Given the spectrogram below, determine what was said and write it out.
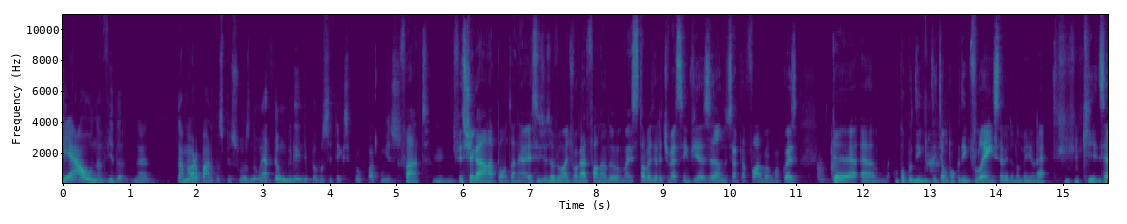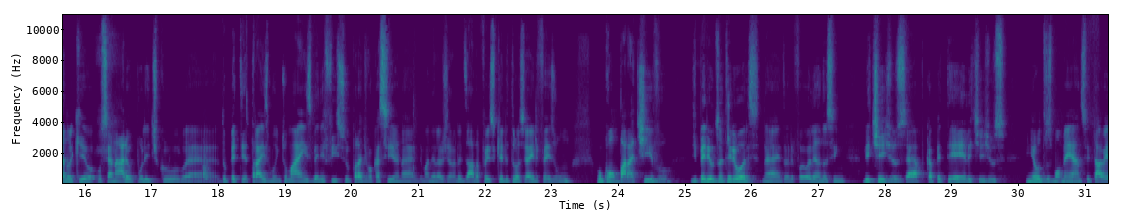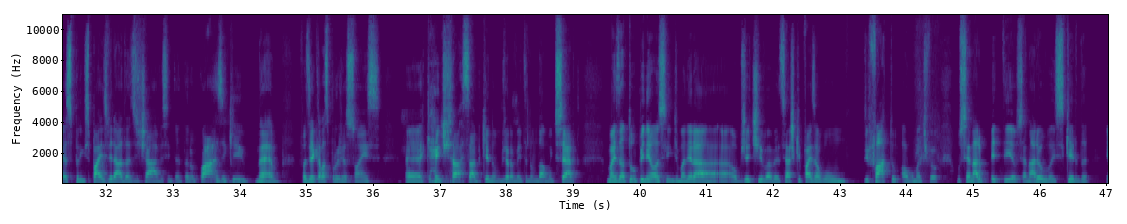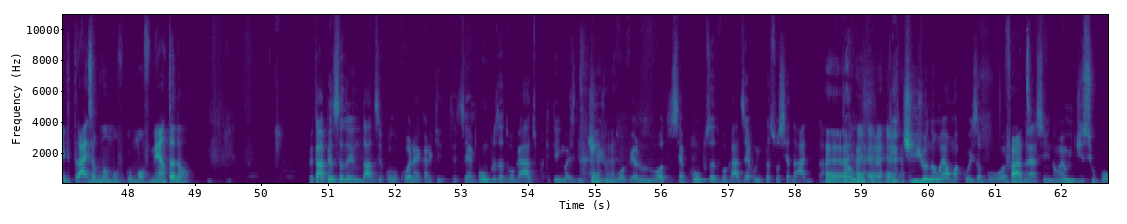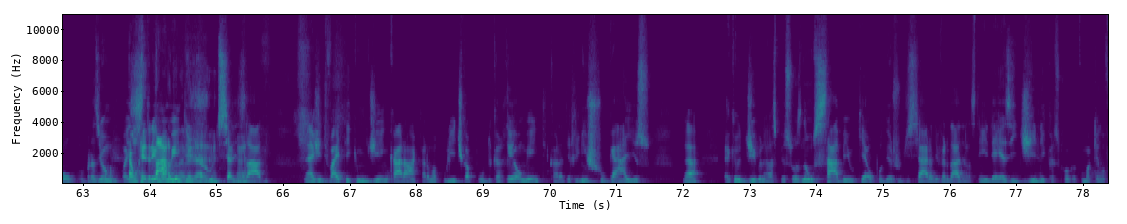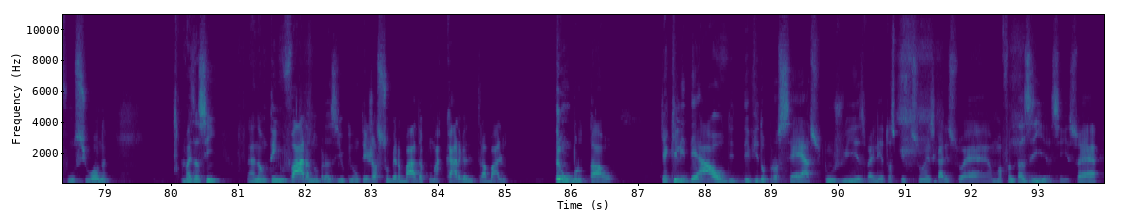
real na vida né, da maior parte das pessoas não é tão grande para você ter que se preocupar com isso. Fato. Uhum. Difícil chegar lá na ponta, né? Esses dias eu vi um advogado falando, mas talvez ele estivesse enviesando, de certa forma, alguma coisa, que é, é um pouco de, tem um pouco de influência ali no meio, né? que, dizendo que o, o cenário político é, do PT traz muito mais benefício para a advocacia, né? De maneira generalizada, foi isso que ele trouxe. Aí ele fez um, um comparativo de períodos anteriores, né? Então ele foi olhando assim litígios época PT, litígios em outros momentos e tal, e as principais viradas de chave, assim, tentando quase que né, fazer aquelas projeções é, que a gente já sabe que não, geralmente não dá muito certo. Mas na tua opinião, assim, de maneira objetiva, você acha que faz algum, de fato, alguma diferença? O cenário PT, o cenário esquerda, ele traz alguma, algum movimento ou não? Eu estava pensando aí no dado que você colocou, né, cara, que se é bom para os advogados, porque tem mais litígio num governo no outro, se é bom para os advogados, é ruim para a sociedade, tá? É. Então, litígio não é uma coisa boa, Fato. né, assim, não é um indício bom. O Brasil é um país É um retardo, extremamente verdade. judicializado. né? A gente vai ter que um dia encarar, cara, uma política pública realmente, cara, de enxugar isso, né? É que eu digo, né? As pessoas não sabem o que é o poder judiciário de verdade. Elas têm ideias idílicas sobre como aquilo funciona, mas assim, né, não tem vara no Brasil que não esteja assoberbada com uma carga de trabalho tão brutal que aquele ideal de devido ao processo, que um juiz vai ler tuas petições, cara, isso é uma fantasia, assim, isso é,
